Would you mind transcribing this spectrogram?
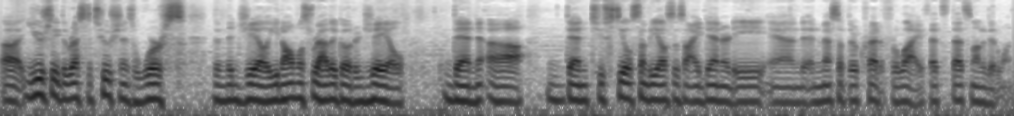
Uh, usually, the restitution is worse than the jail. You'd almost rather go to jail than uh, than to steal somebody else's identity and, and mess up their credit for life. That's that's not a good one.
